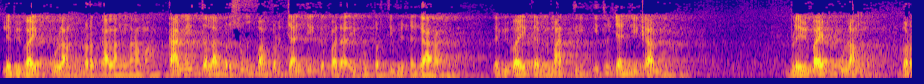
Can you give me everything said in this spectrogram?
Lebih baik pulang berkalang nama. Kami telah bersumpah berjanji kepada Ibu Pertiwi Negara. Lebih baik kami mati. Itu janji kami. Lebih baik pulang ber,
